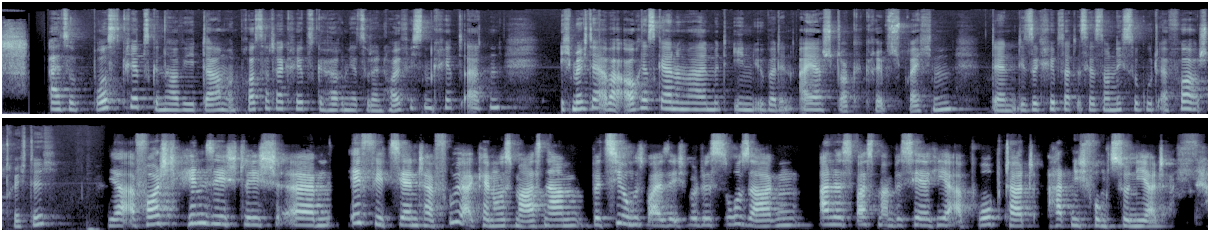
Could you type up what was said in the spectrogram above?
Campus. Also Brustkrebs genau wie Darm- und Prostatakrebs gehören ja zu den häufigsten Krebsarten. Ich möchte aber auch jetzt gerne mal mit Ihnen über den Eierstockkrebs sprechen, denn diese Krebsart ist jetzt noch nicht so gut erforscht, richtig? Ja, erforscht hinsichtlich ähm, effizienter Früherkennungsmaßnahmen, beziehungsweise ich würde es so sagen, alles, was man bisher hier erprobt hat, hat nicht funktioniert.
